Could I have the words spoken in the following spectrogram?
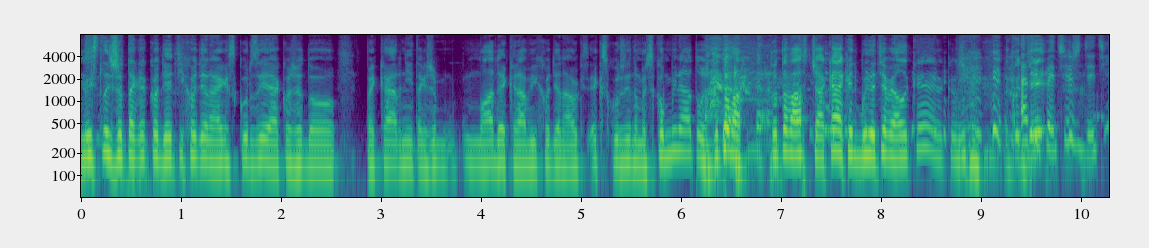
Myslíš, že tak ako deti chodia na exkurzie akože do pekární, takže mladé kravy chodia na exkurzie do meskombinátu? Toto vás, toto vás čaká, keď budete veľké? Akože... Ako a ty de... pečieš deti?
